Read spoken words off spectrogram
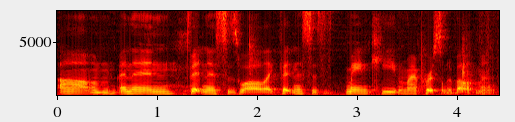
Um, and then fitness as well like fitness is the main key to my personal development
